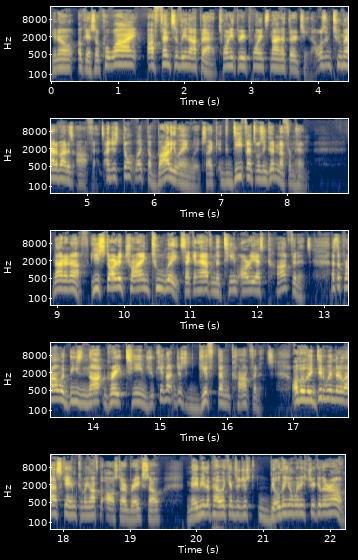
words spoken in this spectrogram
You know, okay, so Kawhi, offensively not bad. 23 points, 9 of 13. I wasn't too mad about his offense. I just don't like the body language. Like, the defense wasn't good enough from him. Not enough. He started trying too late, second half, and the team already has confidence. That's the problem with these not great teams. You cannot just gift them confidence. Although they did win their last game coming off the All Star break, so maybe the Pelicans are just building a winning streak of their own.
